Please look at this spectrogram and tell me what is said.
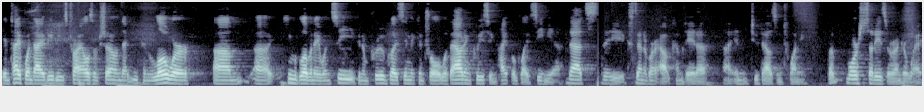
in type 1 diabetes, trials have shown that you can lower um, uh, hemoglobin A1C, you can improve glycemic control without increasing hypoglycemia. That's the extent of our outcome data uh, in 2020. But more studies are underway.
